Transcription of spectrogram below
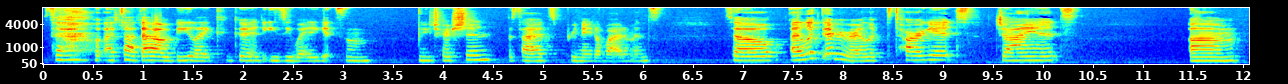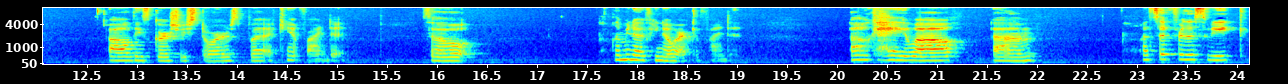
So I thought that would be like a good easy way to get some nutrition besides prenatal vitamins. So I looked everywhere. I looked at Target, Giant, um, all these grocery stores, but I can't find it. So let me know if you know where I can find it. Okay, well, um, that's it for this week.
